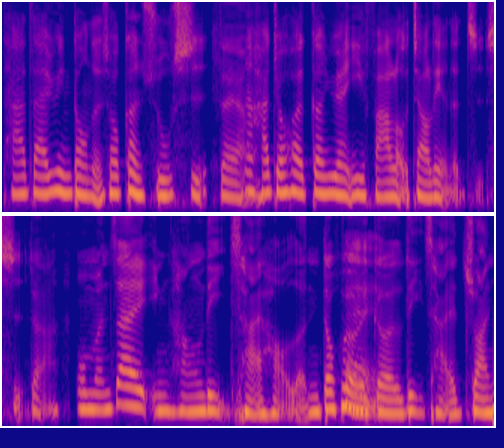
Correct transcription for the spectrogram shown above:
他在运动的时候更舒适，对啊，那他就会更愿意 follow 教练的指示。对啊，我们在银行理财好了，你都会有一对个理财专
